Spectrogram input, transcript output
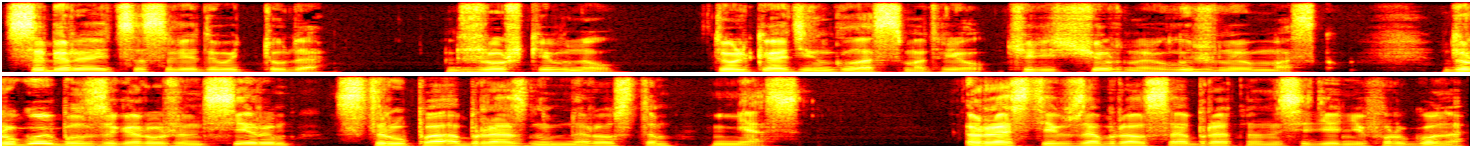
собирается следовать туда. Джош кивнул. Только один глаз смотрел через черную лыжную маску другой был загорожен серым, струпообразным наростом мяса. Расти взобрался обратно на сиденье фургона,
